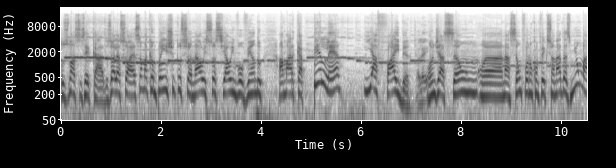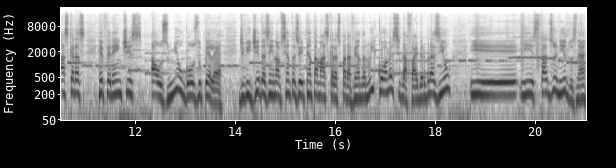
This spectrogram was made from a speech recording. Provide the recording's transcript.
os nossos recados. Olha só, essa é uma campanha institucional e social envolvendo a marca Pelé e a Fiber, onde a ação, ah, na ação foram confeccionadas mil máscaras referentes aos mil gols do Pelé, divididas em 980 máscaras para venda no e-commerce da Fiber Brasil e, e Estados Unidos, né?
